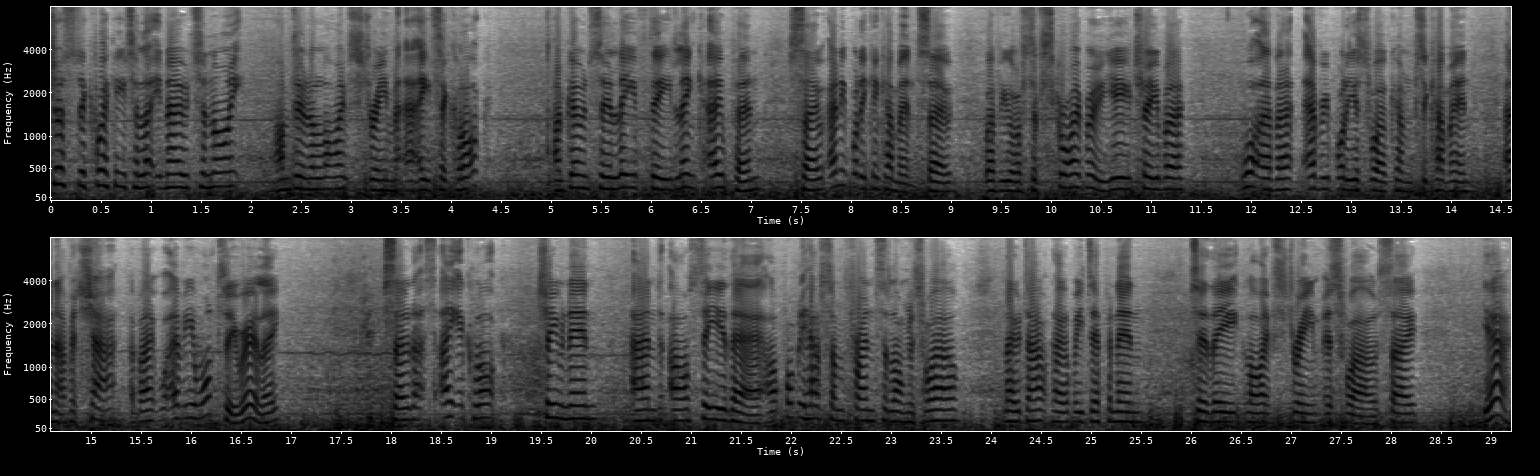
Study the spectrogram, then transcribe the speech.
Just a quickie to let you know tonight, I'm doing a live stream at 8 o'clock. I'm going to leave the link open so anybody can come in. So whether you're a subscriber, a YouTuber, whatever, everybody is welcome to come in and have a chat about whatever you want to, really. So that's 8 o'clock, tune in and I'll see you there. I'll probably have some friends along as well. No doubt they'll be dipping in to the live stream as well. So yeah,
